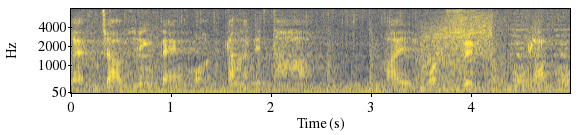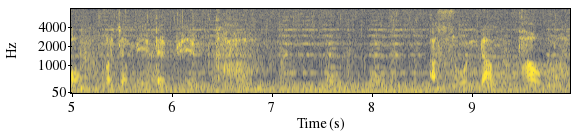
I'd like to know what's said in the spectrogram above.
และเจ้าหญิงแตงอ่อนพระคณิษฐาให้หมดสิ้นพระองค์ก็จะมีแต่เพียงข้าอสูรดำเท่านั้น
